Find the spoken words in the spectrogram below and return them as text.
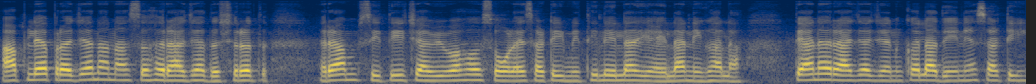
आपल्या प्रजननासह राजा दशरथ राम सीतेच्या विवाह सोहळ्यासाठी मिथिलेला यायला निघाला. त्यानं राजा जनकला देण्यासाठी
